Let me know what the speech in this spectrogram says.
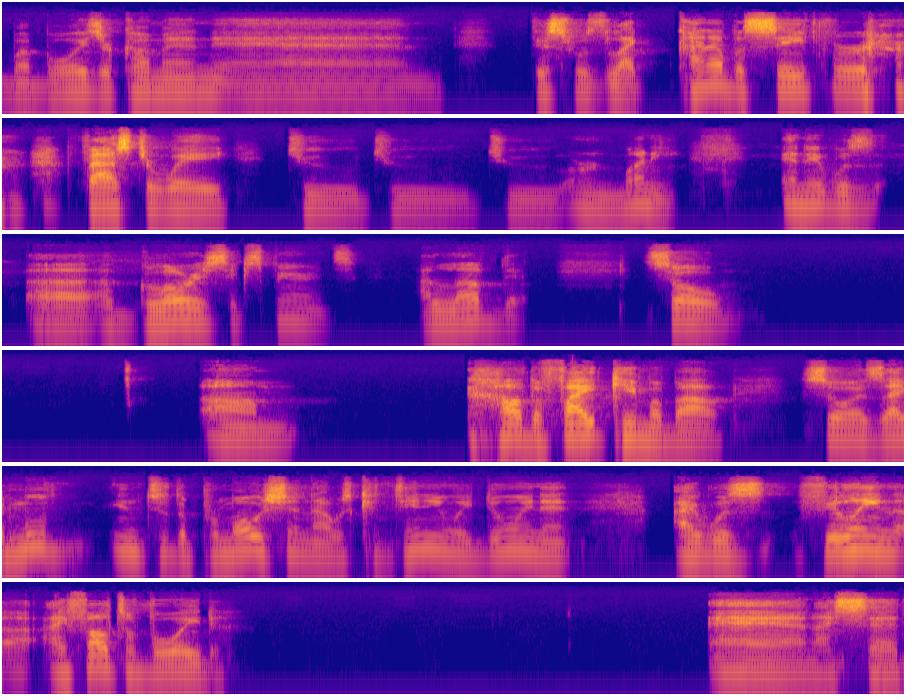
my boys are coming, and this was like kind of a safer, faster way to to to earn money. And it was a, a glorious experience. I loved it. So um how the fight came about. So as i moved into the promotion i was continually doing it. I was feeling uh, i felt a void. And i said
